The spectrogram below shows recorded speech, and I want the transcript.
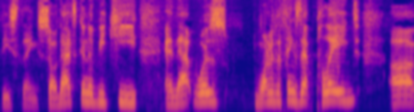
these things. So that's going to be key. And that was one of the things that plagued uh,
